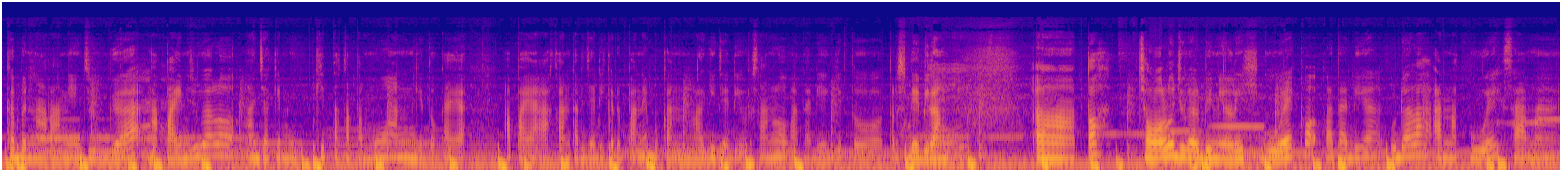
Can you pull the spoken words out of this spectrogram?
kebenarannya juga ngapain juga lo ngajakin kita ketemuan gitu kayak apa yang akan terjadi ke depannya bukan lagi jadi urusan lo kata dia gitu terus dia bilang "Eh, toh cowok lo juga lebih milih gue kok kata dia udahlah anak gue sama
